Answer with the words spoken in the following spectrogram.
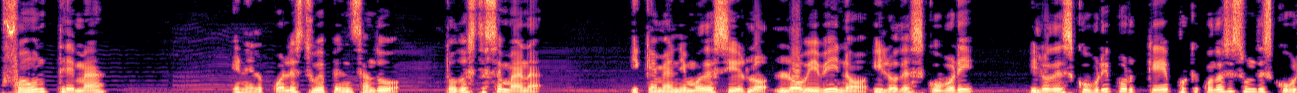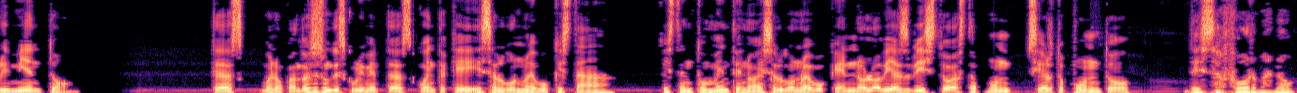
fue un tema en el cual estuve pensando toda esta semana y que me animó a decirlo, lo viví, ¿no? Y lo descubrí. Y lo descubrí ¿por qué? Porque cuando haces un descubrimiento, te das, bueno, cuando haces un descubrimiento te das cuenta que es algo nuevo que está, que está en tu mente, ¿no? Es algo nuevo que no lo habías visto hasta un cierto punto de esa forma, ¿no?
